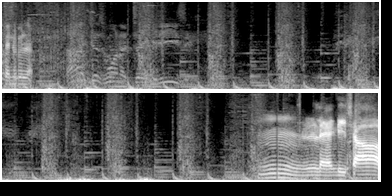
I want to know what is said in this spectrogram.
ไปนู่นแหละ I just want to take it easy. อืม แรงดีชอบ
